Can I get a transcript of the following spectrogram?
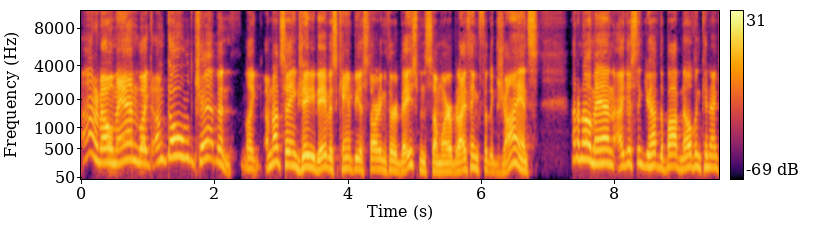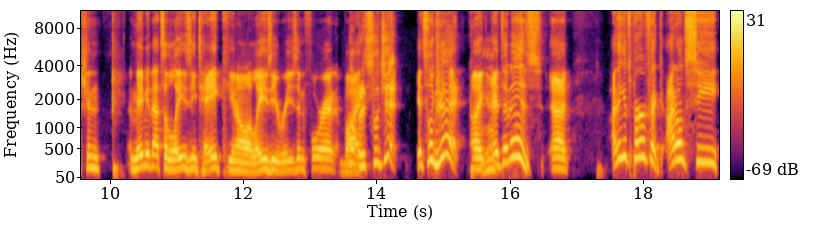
I don't know, man. Like I'm going with Chapman. Like I'm not saying JD Davis can't be a starting third baseman somewhere, but I think for the Giants, I don't know, man. I just think you have the Bob Melvin connection. And maybe that's a lazy take, you know, a lazy reason for it. But, no, but it's legit. It's legit. Like mm-hmm. it, it is. Uh, I think it's perfect. I don't see.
